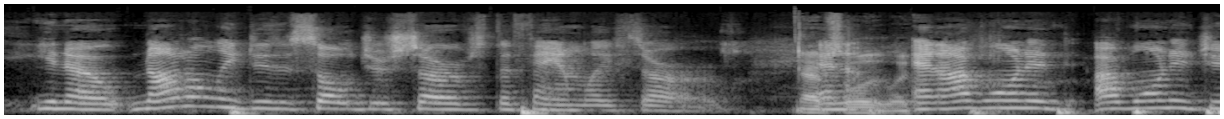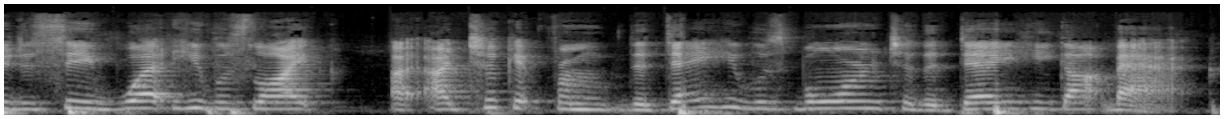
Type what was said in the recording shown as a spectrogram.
you know, not only do the soldiers serve, the family serve. And- Absolutely. And, I wanted I wanted you to see what he was like. I, I took it from the day he was born to the day he got back.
